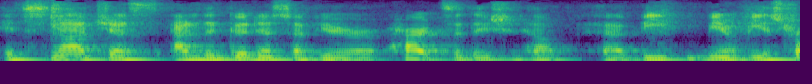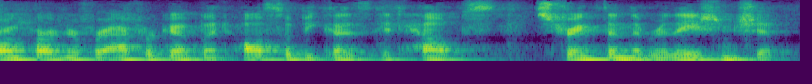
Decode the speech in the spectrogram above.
it's not just out of the goodness of your hearts that they should help uh, be you know be a strong partner for Africa, but also because it helps strengthen the relationship.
